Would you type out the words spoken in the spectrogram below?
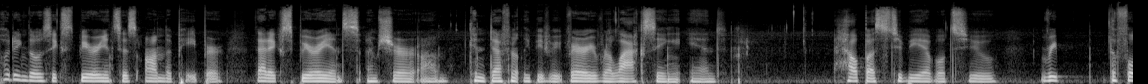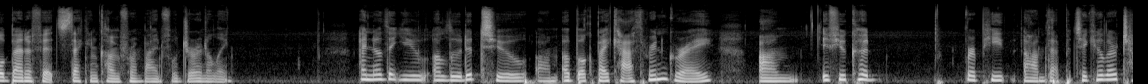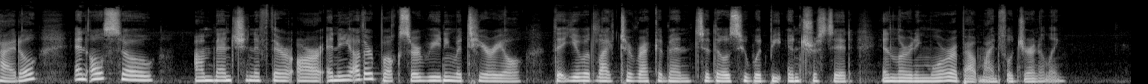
putting those experiences on the paper, that experience, I'm sure, um, can definitely be very relaxing and help us to be able to reap the full benefits that can come from mindful journaling. I know that you alluded to um, a book by Catherine Gray. Um, if you could repeat um, that particular title and also um, mention if there are any other books or reading material that you would like to recommend to those who would be interested in learning more about mindful journaling.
